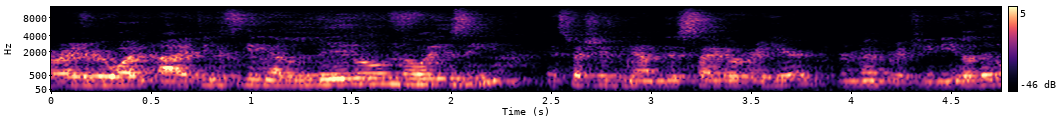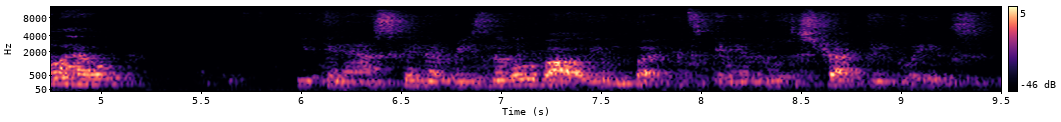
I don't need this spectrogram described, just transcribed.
All right, everyone, I think it's getting a little noisy, especially on this side over here. Remember, if you need a little help, you can ask in a reasonable volume, but it's getting a little distracting, please.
